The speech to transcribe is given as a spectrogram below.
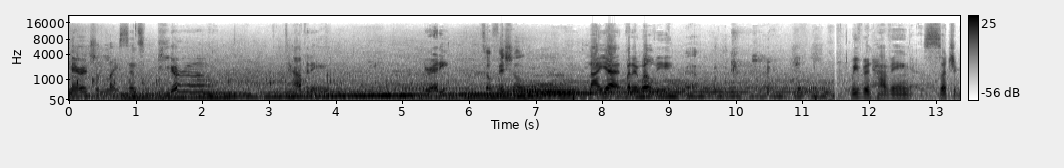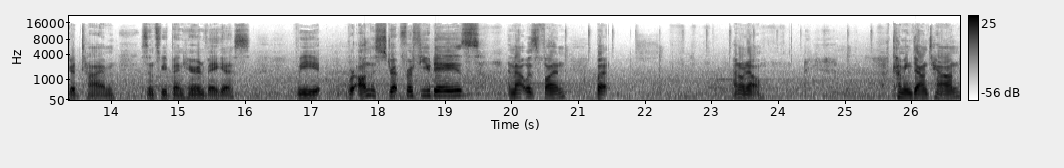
Marriage License Bureau. It's happening. You ready? It's official. Not yet, but it will be. Yeah. We've been having such a good time since we've been here in Vegas. We were on the strip for a few days, and that was fun, but I don't know. Coming downtown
